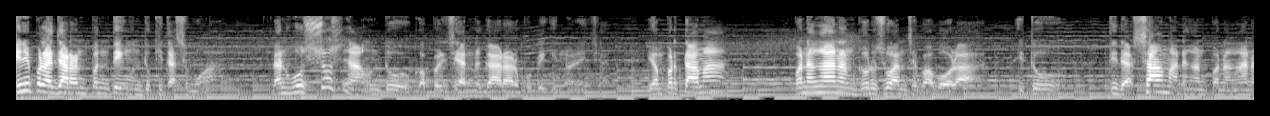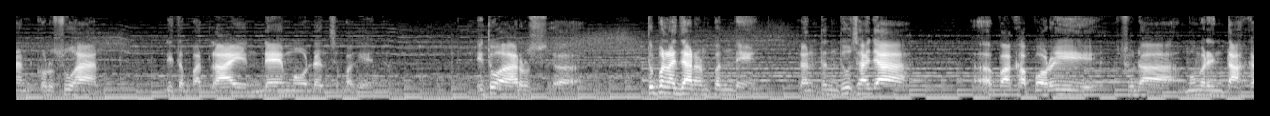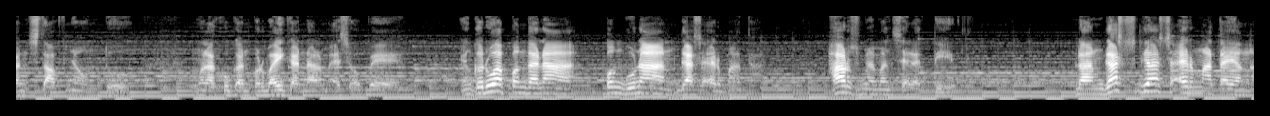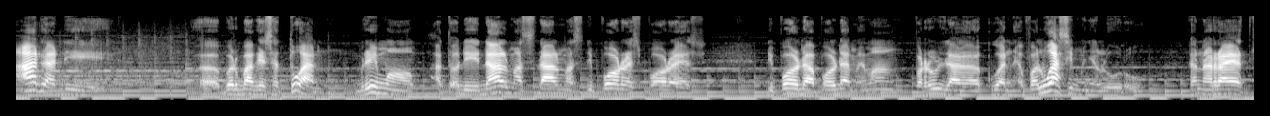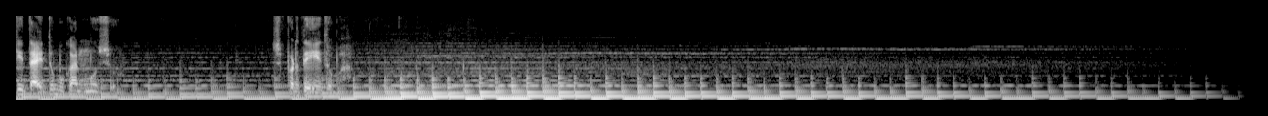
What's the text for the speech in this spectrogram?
Ini pelajaran penting untuk kita semua dan khususnya untuk kepolisian negara Republik Indonesia. Yang pertama, penanganan kerusuhan sepak bola itu tidak sama dengan penanganan kerusuhan di tempat lain, demo dan sebagainya. Itu harus uh, itu pelajaran penting dan tentu saja uh, Pak Kapolri sudah memerintahkan stafnya untuk melakukan perbaikan dalam SOP. Yang kedua, penggunaan gas air mata harus memang selektif. Dan gas-gas air mata yang ada di e, berbagai satuan, BRIMOB atau di Dalmas-Dalmas, di Polres-Polres, di Polda-Polda memang perlu dilakukan evaluasi menyeluruh. Karena rakyat kita itu bukan musuh. Seperti itu Pak.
